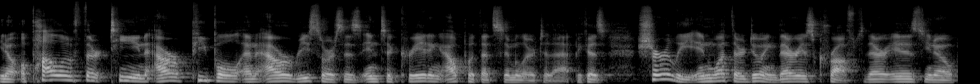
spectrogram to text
you know apollo 13 our people and our resources into creating output that's similar to that. Because surely in what they're doing there is cruft there is you know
